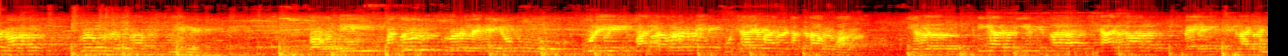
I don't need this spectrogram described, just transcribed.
बार स्वर्ण पदक प्राप्त किए हैं। बहुत ही मधुर स्वर लहरियों को। पूरे वातावरण में ऊंचाईमान करता हुआ। यह सीआरपीएफ का शानदार बैंड प्लाटून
